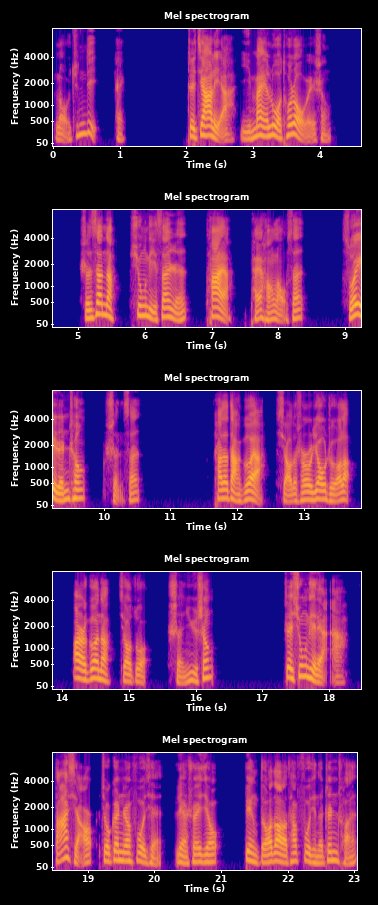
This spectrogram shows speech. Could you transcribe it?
老军地。哎，这家里啊，以卖骆驼肉为生。沈三呢，兄弟三人，他呀排行老三。所以人称沈三。他的大哥呀，小的时候夭折了。二哥呢，叫做沈玉生。这兄弟俩呀，打小就跟着父亲练摔跤，并得到了他父亲的真传。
